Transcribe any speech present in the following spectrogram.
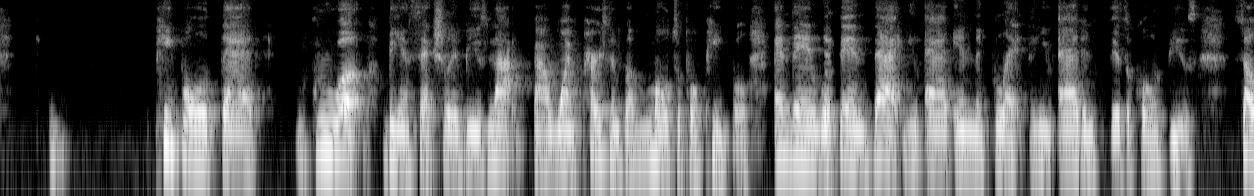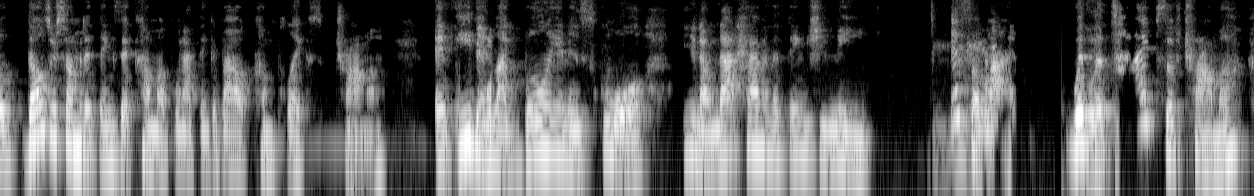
people that grew up being sexually abused not by one person but multiple people. And then within that you add in neglect and you add in physical abuse. So those are some of the things that come up when i think about complex trauma. And even like bullying in school you know not having the things you need it's a mm-hmm. lot. With the types of trauma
